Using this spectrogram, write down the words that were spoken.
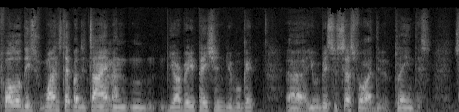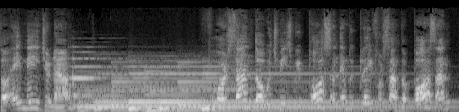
follow this one step at a time and mm, you are very patient, you will get, uh, you will be successful at playing this. So A major now forzando, which means we pause and then we play forzando. Pause and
